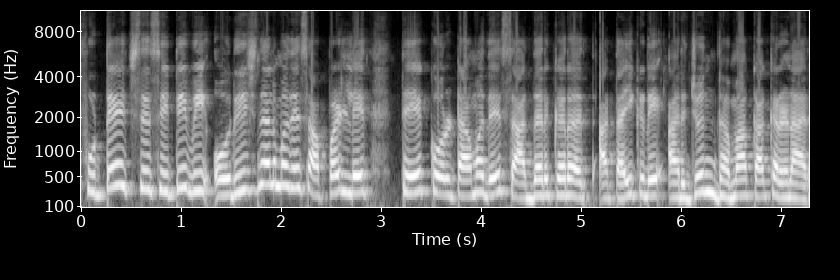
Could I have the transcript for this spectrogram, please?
footage C C T V ओरिजिनलमध्ये सापडलेत ते कोर्टामध्ये सादर करत आता इकडे अर्जुन धमाका करणार.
